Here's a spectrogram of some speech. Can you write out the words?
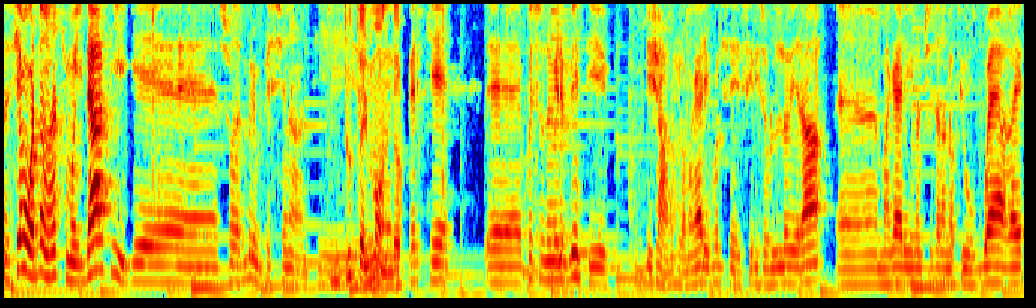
eh, stiamo guardando un attimo i dati che sono davvero impressionanti. In tutto il mondo. Perché eh, questo 2020, diciamocelo, magari forse si risolleverà, eh, magari non ci saranno più guerre,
